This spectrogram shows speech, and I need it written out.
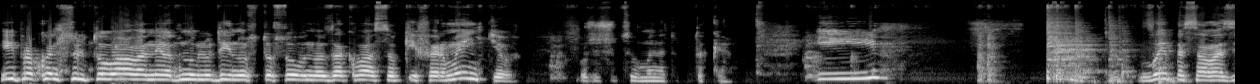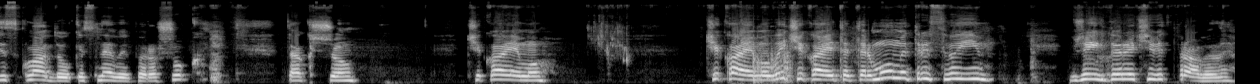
І проконсультувала не одну людину стосовно заквасок і ферментів. Боже, що це у мене тут таке? І виписала зі складу кисневий порошок. Так що чекаємо. Чекаємо, ви чекаєте термометри свої. Вже їх, до речі, відправили.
